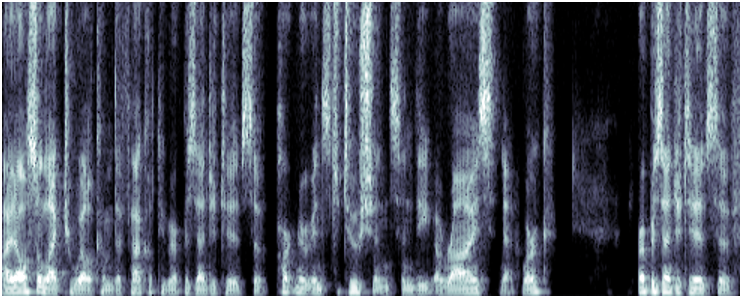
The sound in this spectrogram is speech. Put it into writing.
I'd also like to welcome the faculty representatives of partner institutions in the ARISE network, representatives of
